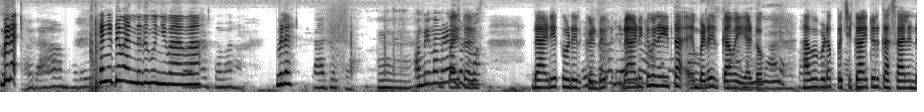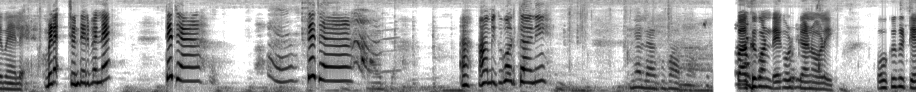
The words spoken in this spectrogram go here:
ഇവിടെ എങ്ങോട്ട് വന്നത് കുഞ്ഞു ബാവ? ഇവിടെ. ഡാഡിയൊക്കെ ഇവിടെ ഇരിക്കുന്നുണ്ട്. ഡാഡിക്ക് പിന്നെ ഈ ഇവിടെ ഇരിക്കാൻ വയ്യ കേട്ടോ. അപ്പൊ ഇവിടെ ഉപ്പച്ചിക്കായിട്ടൊരു കസാല ഉണ്ട് മേലെ. ഇവിടെ ചുന്തരി പെണ്ണെ ചേച്ചാ ടാറ്റാ. ആ ആമിക്ക് കൊടുത്താണ് ഉപ്പാക്ക് കൊണ്ടേ കൊടുക്കാണ് ഓളെ. ഓക്ക് കിട്ടിയ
